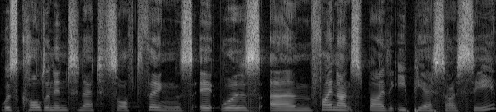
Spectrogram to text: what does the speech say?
was called an Internet of Soft Things. It was um, financed by the EPSRC,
